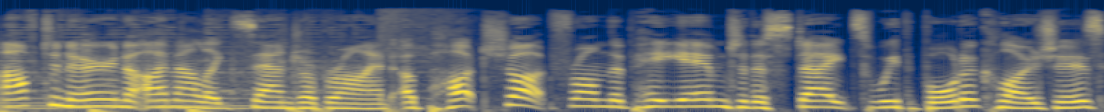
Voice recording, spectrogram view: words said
Afternoon, I'm Alexandra Bryant. A pot shot from the PM to the States with border closures.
